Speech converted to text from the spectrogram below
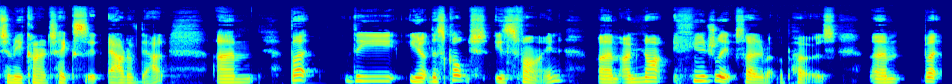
to me kind of takes it out of that. Um, but the you know the sculpt is fine. Um, I'm not hugely excited about the pose. Um, but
